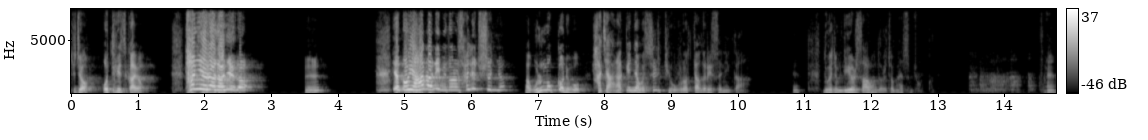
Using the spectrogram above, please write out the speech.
그죠? 어떻게 했을까요? 다니엘아 다니엘아 예? 야 너희 하나님이 너를 살려주셨냐? 막 울먹거리고 하지 않았겠냐고 슬피고 울었다 그랬으니까 예? 누가 좀 리얼 사운드로 좀 했으면 좋겠거든 예?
